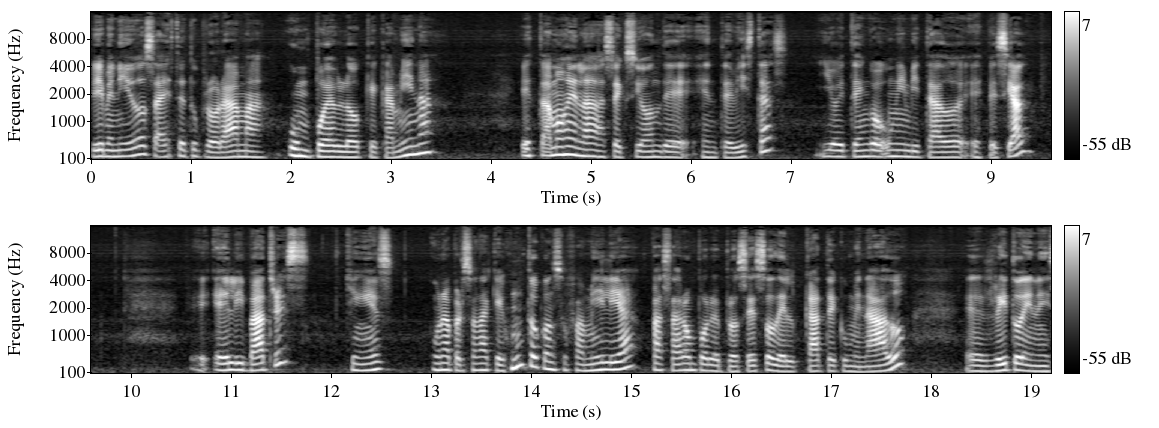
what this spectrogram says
Bienvenidos a este tu programa Un pueblo que camina. Estamos en la sección de entrevistas y hoy tengo un invitado especial, eh, Eli Batres, quien es una persona que junto con su familia pasaron por el proceso del catecumenado, el rito de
